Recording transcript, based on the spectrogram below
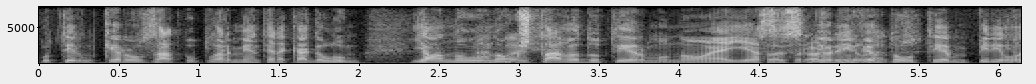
o termo que era usado popularmente era cagalume. E ela não, Uhum. Ah, não pois. gostava do termo, não é? E essa senhora inventou o termo pirilampo.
